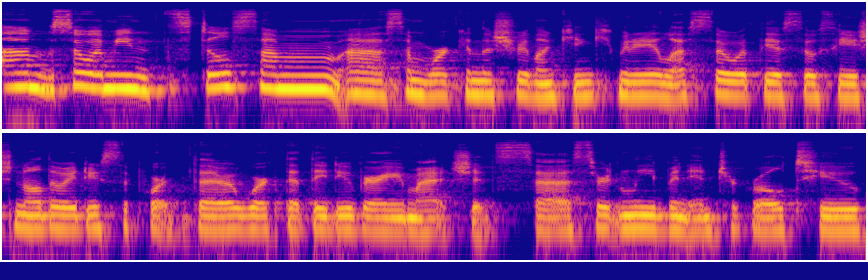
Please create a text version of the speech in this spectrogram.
um, so, I mean, still some uh, some work in the Sri Lankan community, less so with the association. Although I do support the work that they do very much. It's uh, certainly been integral to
